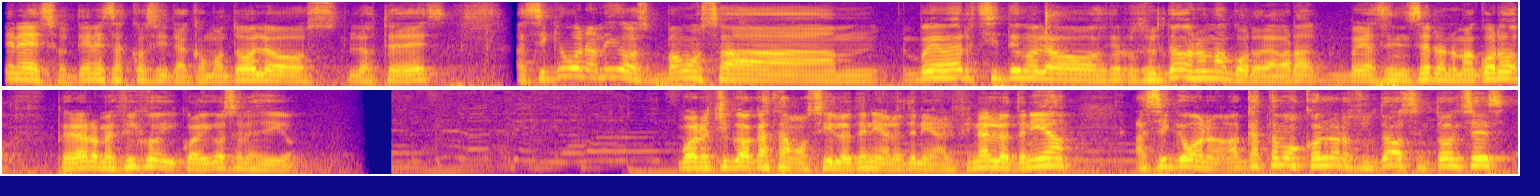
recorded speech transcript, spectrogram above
tiene eso, tiene esas cositas, como todos los, los TDs. Así que bueno, amigos, vamos a... Mm, voy a ver si tengo los resultados, no me acuerdo, la verdad. Voy a ser sincero, no me acuerdo. Pero ahora me fijo y cualquier cosa les digo. Bueno chicos, acá estamos, sí, lo tenía, lo tenía, al final lo tenía Así que bueno, acá estamos con los resultados entonces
